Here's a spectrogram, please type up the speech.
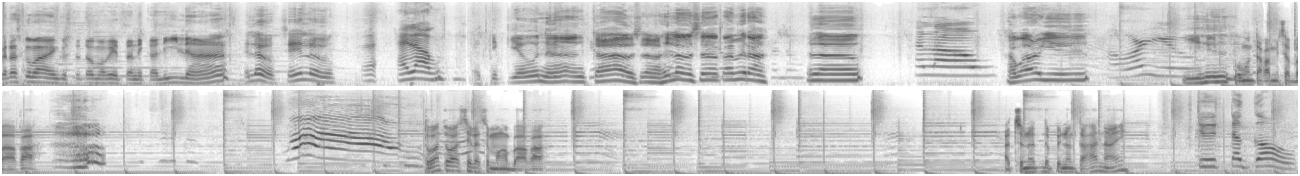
Pagkatapos kumain, gusto daw makita ni Kalila. Hello, say hello. Hello. At ni Kiona, ang cows. Ah, hello sa camera. Hello. Hello. How are you? How are you? Yeah. Pumunta kami sa baka. Tuwan-tuwa sila sa mga baka. At sunod na pinuntahan ay To the goat.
